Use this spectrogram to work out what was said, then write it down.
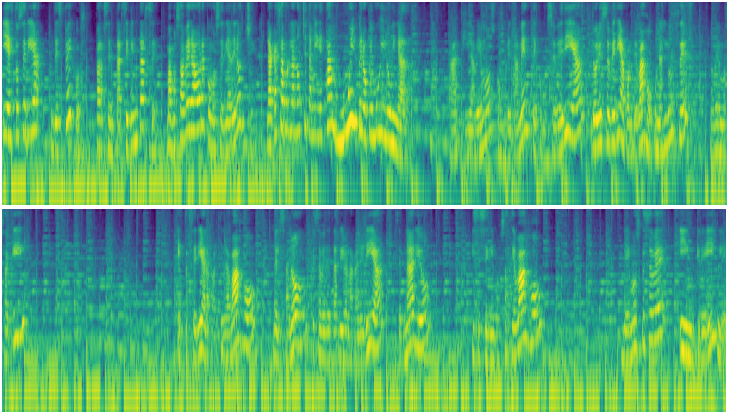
Y esto sería de espejos para sentarse y pintarse. Vamos a ver ahora cómo sería de noche. La casa por la noche también está muy pero que muy iluminada. Aquí la vemos completamente como se vería. Dorio se vería por debajo unas luces. Lo vemos aquí. Esta sería la parte de abajo del salón, que se ve desde arriba la galería, escenario. Y si seguimos hacia abajo, vemos que se ve increíble.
